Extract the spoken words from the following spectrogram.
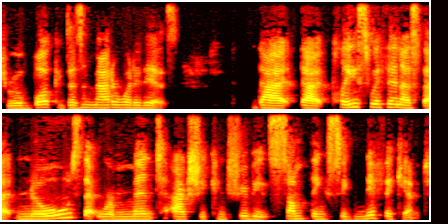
through a book it doesn't matter what it is. That that place within us that knows that we're meant to actually contribute something significant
